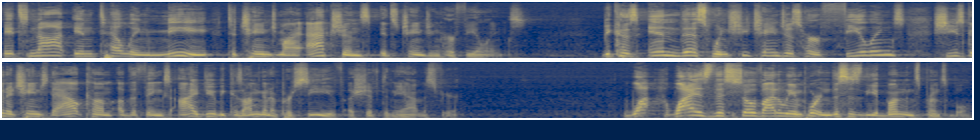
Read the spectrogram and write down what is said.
it's not in telling me to change my actions, it's changing her feelings. Because in this, when she changes her feelings, she's going to change the outcome of the things I do because I'm going to perceive a shift in the atmosphere. Why, why is this so vitally important? This is the abundance principle.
